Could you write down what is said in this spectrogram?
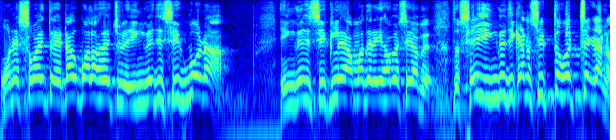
অনেক সময় তো এটাও বলা হয়েছিল, ইংরেজি শিখব না। ইংরেজি শিখলে আমাদের এই হবে, সেই হবে। তো সেই ইংরেজি কেন শিখতে হচ্ছে কেন?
